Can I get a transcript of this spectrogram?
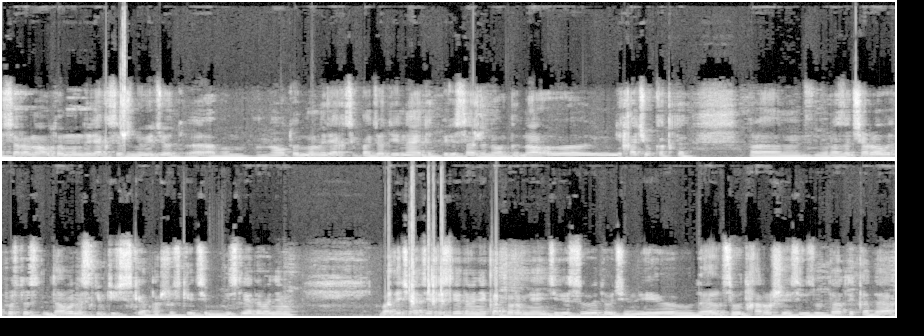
все равно аутоиммунная реакция же не уйдет. А на аутоиммунная реакция пойдет и на этот пересаженный орган. Но не хочу как-то ну, разочаровывать, просто довольно скептически отношусь к этим исследованиям. В отличие от тех исследований, которые меня интересуют, очень и удаются вот хорошие результаты, когда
